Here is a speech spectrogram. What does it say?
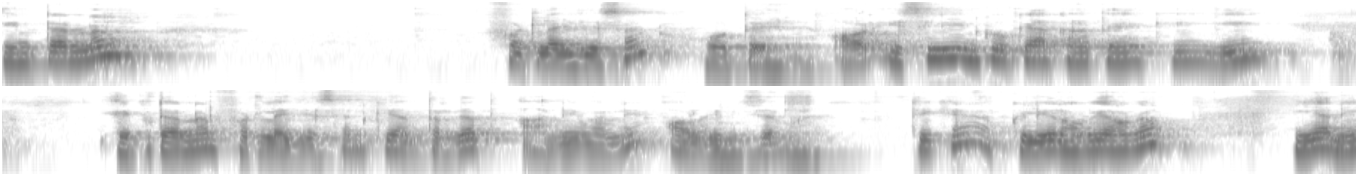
इंटरनल फर्टिलाइजेशन होते हैं। और इसलिए इनको क्या कहते हैं कि ये इंटरनल फर्टिलाइजेशन के अंतर्गत आने वाले ऑर्गेनिज्म हैं। ठीक है? अब क्लियर हो गया होगा? यानी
